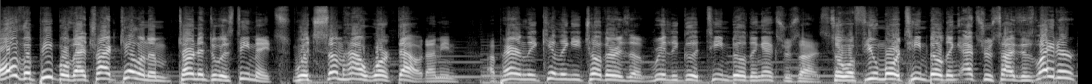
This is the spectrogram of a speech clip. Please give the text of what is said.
all the people that tried killing him turned into his teammates, which somehow worked out. I mean, Apparently, killing each other is a really good team building exercise. So, a few more team building exercises later,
